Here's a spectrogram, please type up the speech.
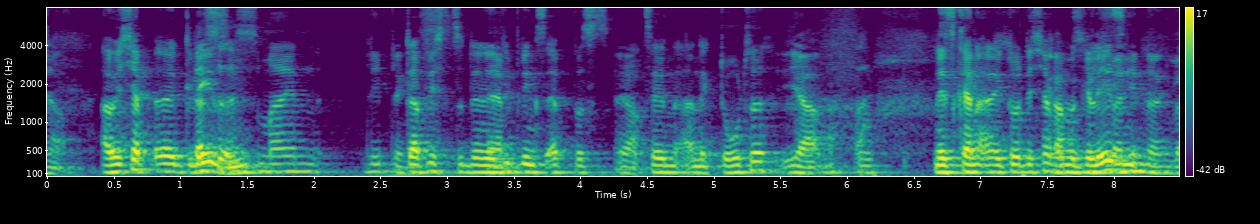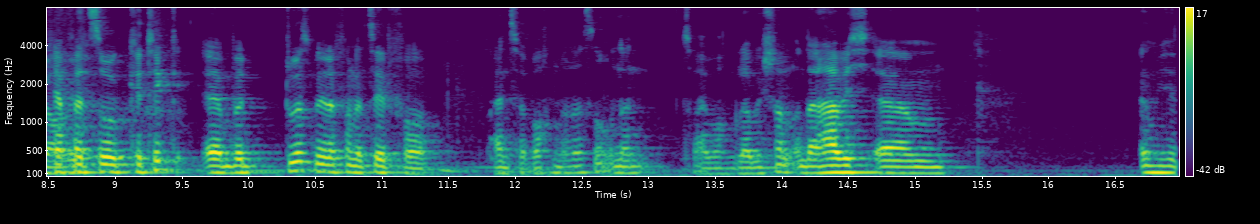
Ja. Aber ich habe äh, Das gelesen, ist mein Lieblings. darf ich zu deiner App. Lieblings-App was Ja. erzählen? Eine Anekdote? Ja. Nee, ist keine Anekdote, ich habe nicht gelesen. Ich habe halt so Kritik, äh, du hast mir davon erzählt vor ein, zwei Wochen oder so und dann zwei Wochen, glaube ich schon. Und dann habe ich ähm, irgendwie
